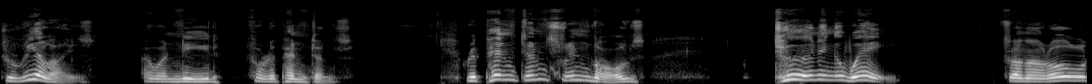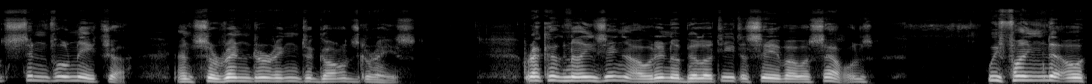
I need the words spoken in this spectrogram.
to realize our need for repentance. Repentance involves turning away from our old sinful nature and surrendering to God's grace. Recognizing our inability to save ourselves, we find, our,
